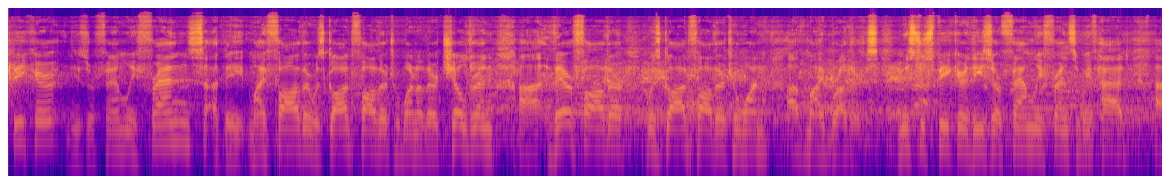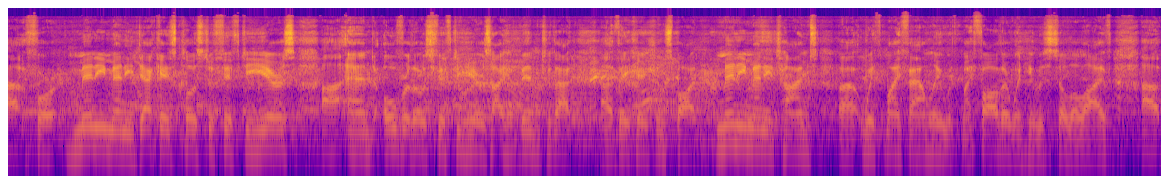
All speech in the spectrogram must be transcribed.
Speaker, these are family friends. Uh, the, my father was godfather to one of their children. Uh, their father was godfather to one of my brothers. Mr. Speaker, these are family friends that we've had uh, for many, many decades, close to 50 years. Uh, and over those 50 years, I have been to that uh, vacation spot many, many times uh, with my family, with my father when he was still alive.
